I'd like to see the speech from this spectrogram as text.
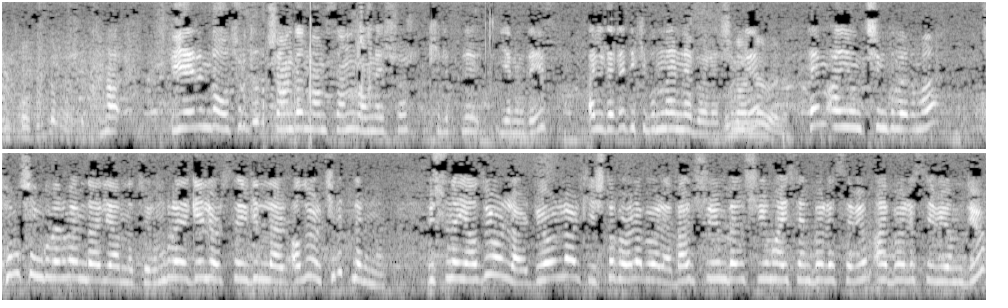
Mı oturdun? Ha, bir yerinde oturdu. Şu anda Namsa'nın o meşhur kilitli yerindeyiz. Ali de dedi ki bunlar ne böyle? Bunlar ne böyle? Hem Ayun çingularıma hem çingularıma hem de Ali'ye anlatıyorum. Buraya geliyor sevgililer alıyor kilitlerini. Üstüne yazıyorlar. Diyorlar ki işte böyle böyle. Ben şuyum ben şuyum. Ay seni böyle seviyorum. Ay böyle seviyorum diyor.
